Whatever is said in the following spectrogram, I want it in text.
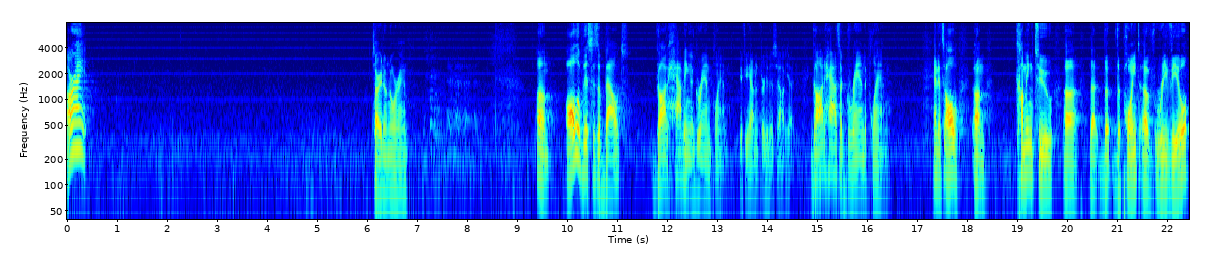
all right. Sorry, I don't know where I am. Um, all of this is about God having a grand plan, if you haven't figured this out yet. God has a grand plan. And it's all um, coming to uh, the, the, the point of reveal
